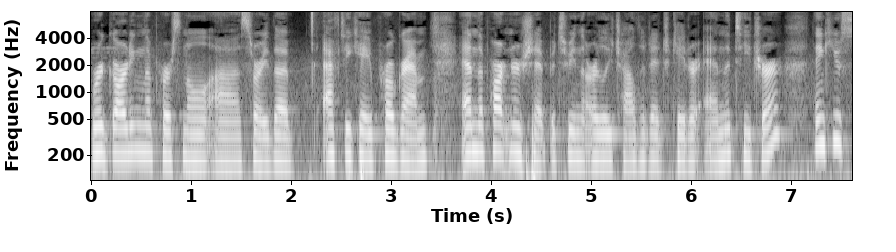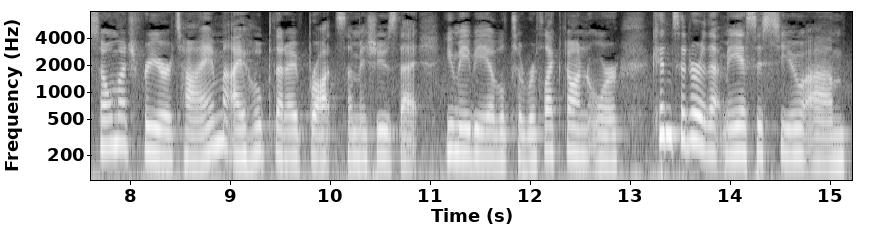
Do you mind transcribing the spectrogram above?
regarding the personal, uh, sorry, the FDK program and the partnership between the early childhood educator and the teacher. Thank you so much for your time. I hope that I've brought some issues that you may be able to reflect on or consider that may assist you um,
